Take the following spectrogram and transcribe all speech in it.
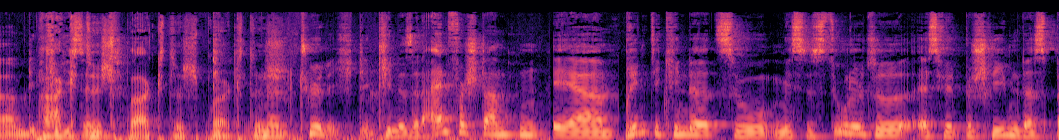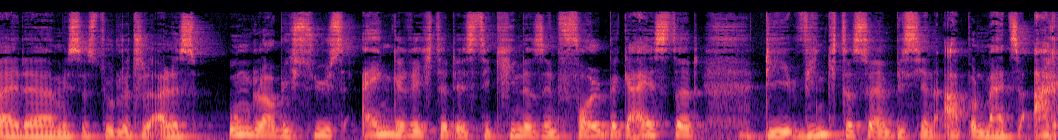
Ähm, praktisch, sind, praktisch, praktisch. Natürlich, die Kinder sind einverstanden. Er bringt die Kinder zu Mrs. Doolittle. Es wird beschrieben, dass bei der Mrs. Doolittle alles unglaublich süß eingerichtet ist. Die Kinder sind voll begeistert. Die winkt das so ein bisschen ab und meint so, ach,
